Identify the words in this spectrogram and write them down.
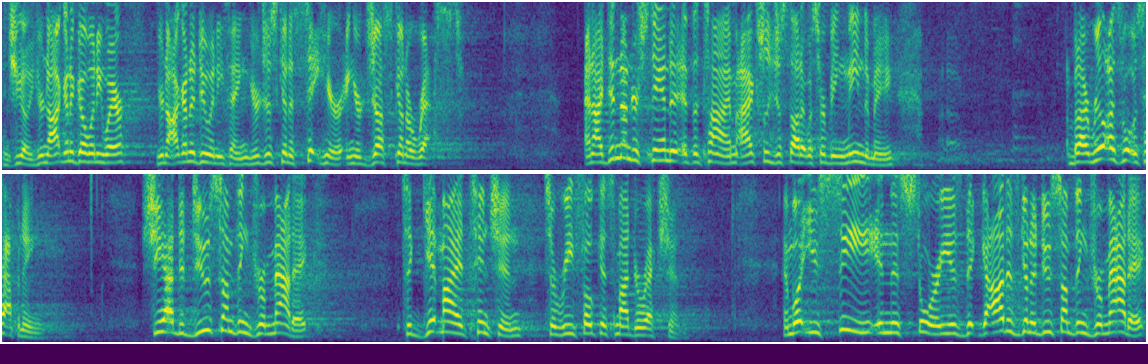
And she goes you're not going to go anywhere. You're not going to do anything. You're just going to sit here and you're just going to rest. And i didn't understand it at the time. I actually just thought it was her being mean to me. But i realized what was happening. She had to do something dramatic to get my attention to refocus my direction and what you see in this story is that God is going to do something dramatic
